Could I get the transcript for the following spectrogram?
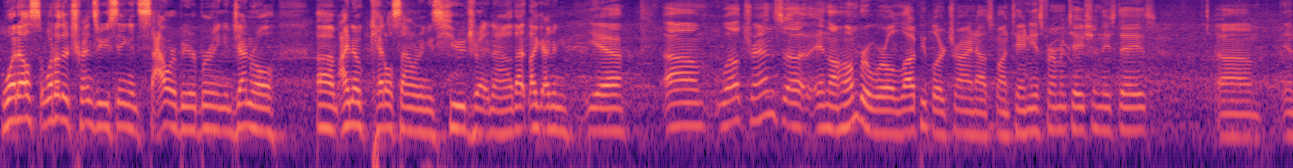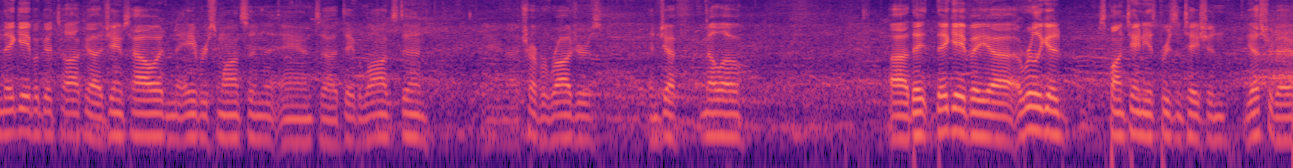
What else? What other trends are you seeing in sour beer brewing in general? Um, I know kettle souring is huge right now. That like I mean, Yeah. Um, well, trends uh, in the homebrew world, a lot of people are trying out spontaneous fermentation these days. Um, and they gave a good talk. Uh, James Howat and Avery Swanson and uh, David Logsdon and uh, Trevor Rogers and Jeff Mello. Uh, they, they gave a, uh, a really good spontaneous presentation yesterday.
